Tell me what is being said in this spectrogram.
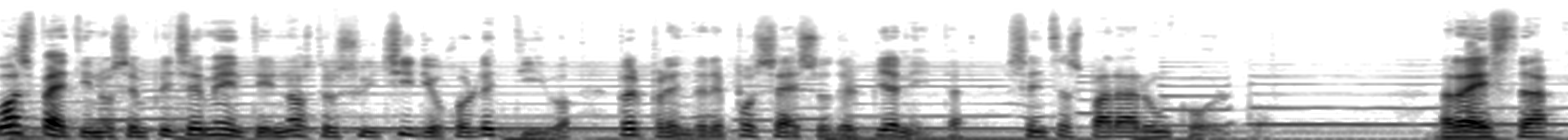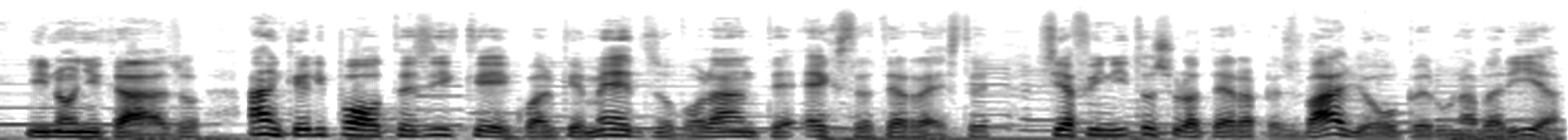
o aspettino semplicemente il nostro suicidio collettivo per prendere possesso del pianeta senza sparare un colpo. Resta, in ogni caso, anche l'ipotesi che qualche mezzo volante extraterrestre sia finito sulla Terra per sbaglio o per un'avaria.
